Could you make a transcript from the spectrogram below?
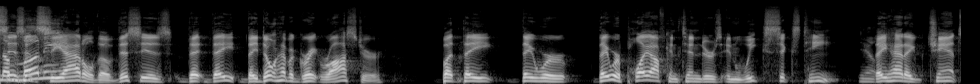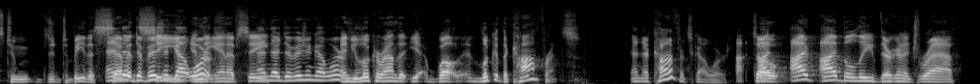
the isn't money. Seattle though. This is they, they they don't have a great roster, but they they were they were playoff contenders in week 16. Yeah. They had a chance to to, to be the and seventh division seed got in worse. the NFC. And their division got worse. and you look around the yeah. Well, look at the conference. and their conference got worse. So- I, I, I believe they're going to draft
